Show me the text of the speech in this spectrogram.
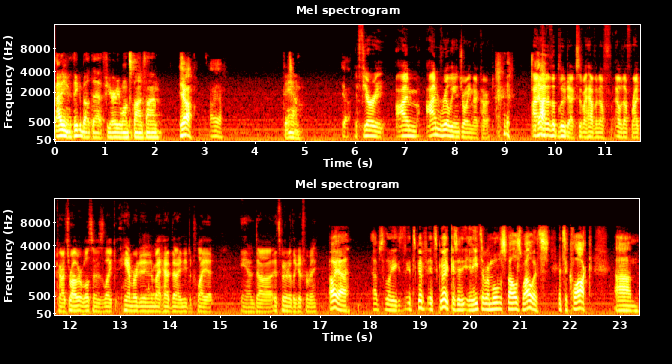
I didn't even think about that. Fury once upon a time. yeah, oh yeah, Damn. Yeah, Fury. I'm I'm really enjoying that card. I, Yeah. out of the blue decks, if I have enough enough red cards, Robert Wilson has like hammered it into my head that I need to play it, and uh, it's been really good for me. Oh yeah, absolutely. It's, it's good. It's good because it, it eats a removal spell as well. It's it's a clock, um,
